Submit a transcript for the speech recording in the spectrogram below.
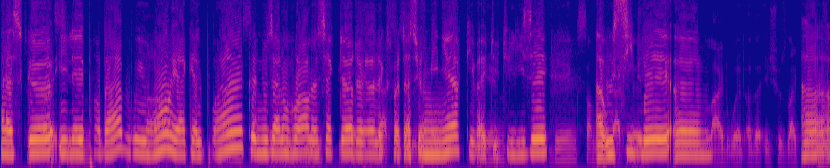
Est-ce qu'il est probable, oui ou non, uh, et à quel point que nous allons voir le secteur de l'exploitation minière qui va être utilisé something ou ciblé euh, euh,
